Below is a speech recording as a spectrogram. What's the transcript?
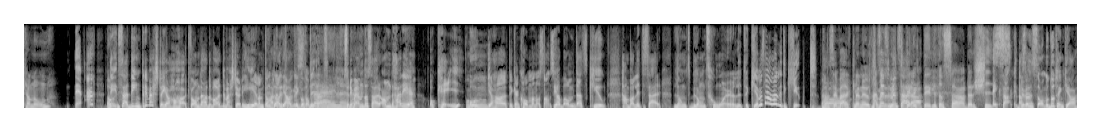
Kanon. Nej, det, är så här, det är inte det värsta jag har hört. För om det hade varit det värsta jag hört i hela mitt liv hade då hade det jag aldrig gått dit. Nej, nej, så det var ändå så här, ja, men det här är okej och jag hör att det kan komma någonstans. Så jag bara, oh, that's cute. Han var lite så här långt blont hår, lite cute. Men så han var lite cute. Han ser verkligen ut Han som ser en som en riktig, här- riktig liten söderkis. Exakt, alltså en sån. Och då tänker jag,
